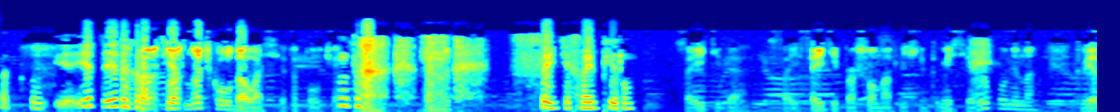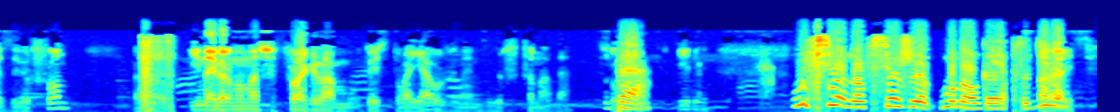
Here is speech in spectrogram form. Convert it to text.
Такой, это, это ну, характерно. Ночка удалась, это получается. С этим вампиром. Саити, да. Саити прошел на отличненько. Миссия выполнена, квест завершен. Э, и, наверное, наша программа, то есть твоя уже, наверное, завершена, да? Все да. Не все, но все же многое обсудили. Старались,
